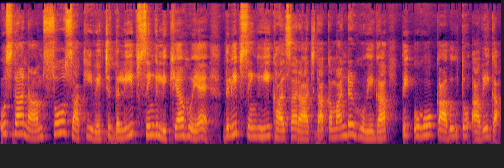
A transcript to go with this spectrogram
ਉਸ ਦਾ ਨਾਮ ਸੋ ਸਾਖੀ ਵਿੱਚ ਦਲੀਪ ਸਿੰਘ ਲਿਖਿਆ ਹੋਇਆ ਹੈ। ਦਲੀਪ ਸਿੰਘ ਹੀ ਖਾਲਸਾ ਰਾਜ ਦਾ ਕਮਾਂਡਰ ਹੋਵੇਗਾ ਤੇ ਉਹ ਕਾਬੁਲ ਤੋਂ ਆਵੇਗਾ।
